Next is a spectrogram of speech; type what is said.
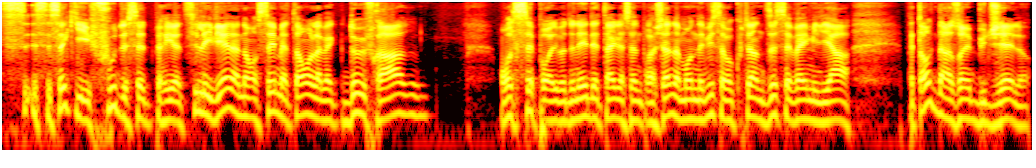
C'est ça qui est fou de cette période-ci. Il vient d'annoncer, mettons, là, avec deux phrases. On le sait pas. Il va donner des détails la semaine prochaine. À mon avis, ça va coûter entre 10 et 20 milliards. Mettons que dans un budget, là,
